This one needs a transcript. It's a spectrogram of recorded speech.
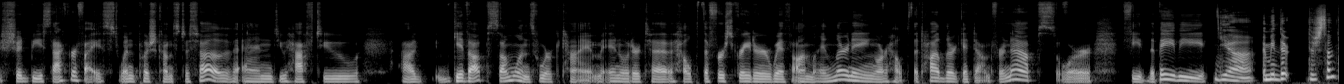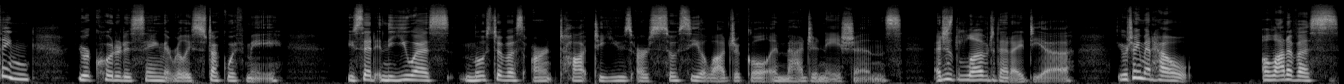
should be sacrificed when push comes to shove and you have to uh, give up someone's work time in order to help the first grader with online learning or help the toddler get down for naps or feed the baby. Yeah. I mean, there, there's something you were quoted as saying that really stuck with me. You said in the US, most of us aren't taught to use our sociological imaginations. I just loved that idea. You were talking about how a lot of us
